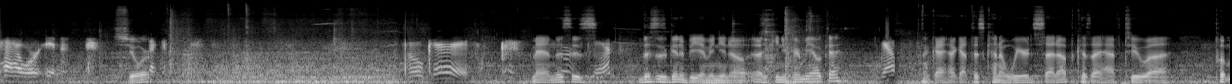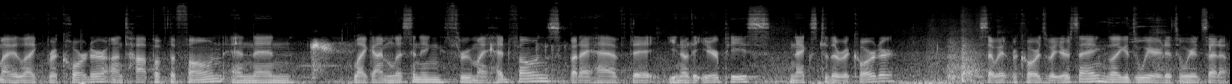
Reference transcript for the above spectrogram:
power in it. sure. Okay. Man, this is this is gonna be. I mean, you know, uh, can you hear me? Okay. Okay, I got this kind of weird setup because I have to uh, put my like recorder on top of the phone, and then like I'm listening through my headphones, but I have the you know the earpiece next to the recorder, so it records what you're saying. Like it's weird. It's a weird setup.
